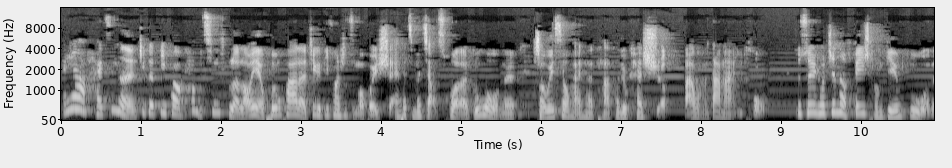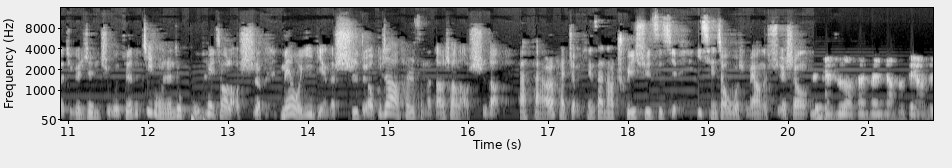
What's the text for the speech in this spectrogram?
哎呀，孩子们，这个地方看不清楚了，老眼昏花了，这个地方是怎么回事？哎，我怎么讲错了？如果我们稍微笑话一下他，他就开始把我们大骂一通。就所以说，真的非常颠覆我的这个认知。我觉得这种人就不配叫老师，没有一点的师德，不知道他是怎么当上老师的。哎，反而还整天在那吹嘘自己以前教过什么样的学生。能感受到帆帆讲的非常的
